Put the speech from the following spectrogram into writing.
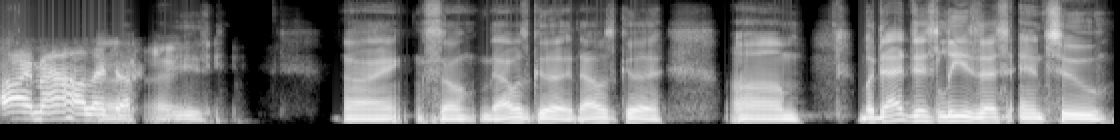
all right, man. I'll let y'all. All right. Easy. All right. So that was good. That was good. Um, but that just leads us into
